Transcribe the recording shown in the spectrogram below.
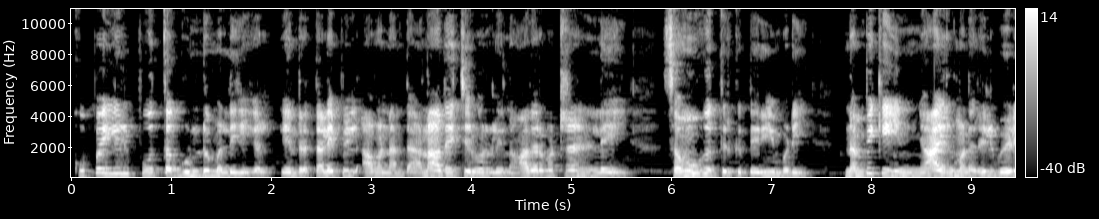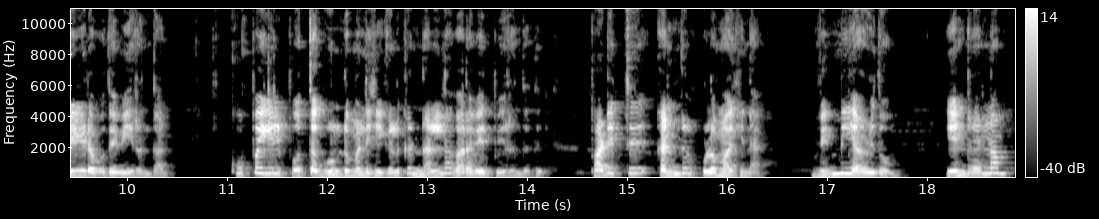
குப்பையில் பூத்த குண்டு மல்லிகைகள் என்ற தலைப்பில் அவன் அந்த அனாதை சிறுவர்களின் ஆதரவற்ற நிலையை சமூகத்திற்கு தெரியும்படி நம்பிக்கையின் ஞாயிறு மலரில் வெளியிட உதவி இருந்தான். குப்பையில் பூத்த குண்டு மல்லிகைகளுக்கு நல்ல வரவேற்பு இருந்தது. படித்து கண்கள் குளமாகின. விம்மி அழுதோம். என்றெல்லாம்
